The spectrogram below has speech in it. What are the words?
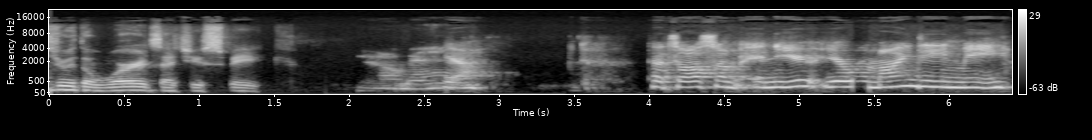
through the words that you speak. Yeah. Yeah. That's awesome. And you, you're reminding me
